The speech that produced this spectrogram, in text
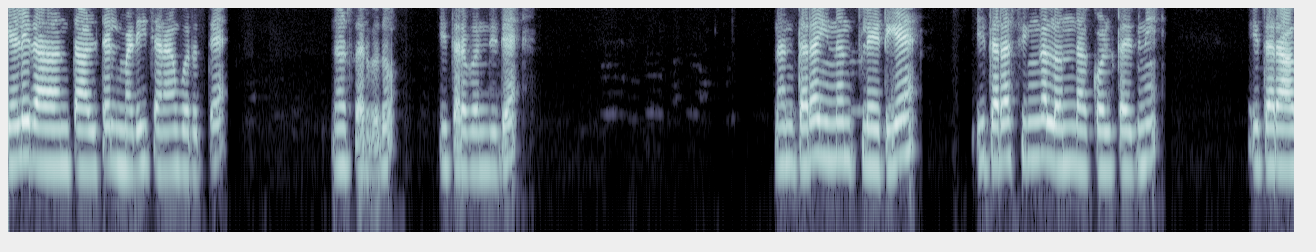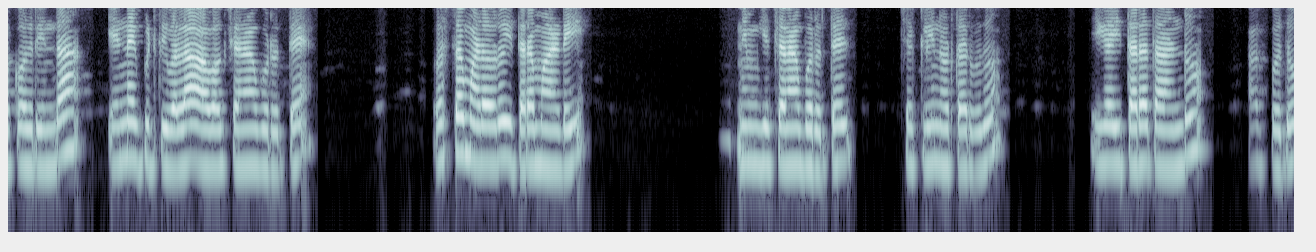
ಹೇಳಿರೋ ಅಂತ ಅಳತೆಲಿ ಮಾಡಿ ಚೆನ್ನಾಗಿ ಬರುತ್ತೆ. ನೋಡ್ತಾ ಇರ್ಬೋದು, ಈ ಥರ ಬಂದಿದೆ. ನಂತರ ಇನ್ನೊಂದು ಪ್ಲೇಟಿಗೆ ಈ ಥರ ಸಿಂಗಲ್ ಒಂದು ಹಾಕ್ಕೊಳ್ತಾ ಇದ್ದೀನಿ. ಈ ಥರ ಹಾಕೋದ್ರಿಂದ ಎಣ್ಣೆಗೆ ಬಿಡ್ತೀವಲ್ಲ ಆವಾಗ ಚೆನ್ನಾಗಿ ಬರುತ್ತೆ. ಹೊಸ್ದಾಗಿ ಮಾಡೋರು ಈ ಥರ ಮಾಡಿ, ನಿಮಗೆ ಚೆನ್ನಾಗಿ ಬರುತ್ತೆ. ಚಕ್ಲಿ ನೋಡ್ತಾ ಇರ್ಬೋದು. ಈಗ ಈ ಥರ ತಗೊಂಡು ಹಾಕ್ಬೋದು.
